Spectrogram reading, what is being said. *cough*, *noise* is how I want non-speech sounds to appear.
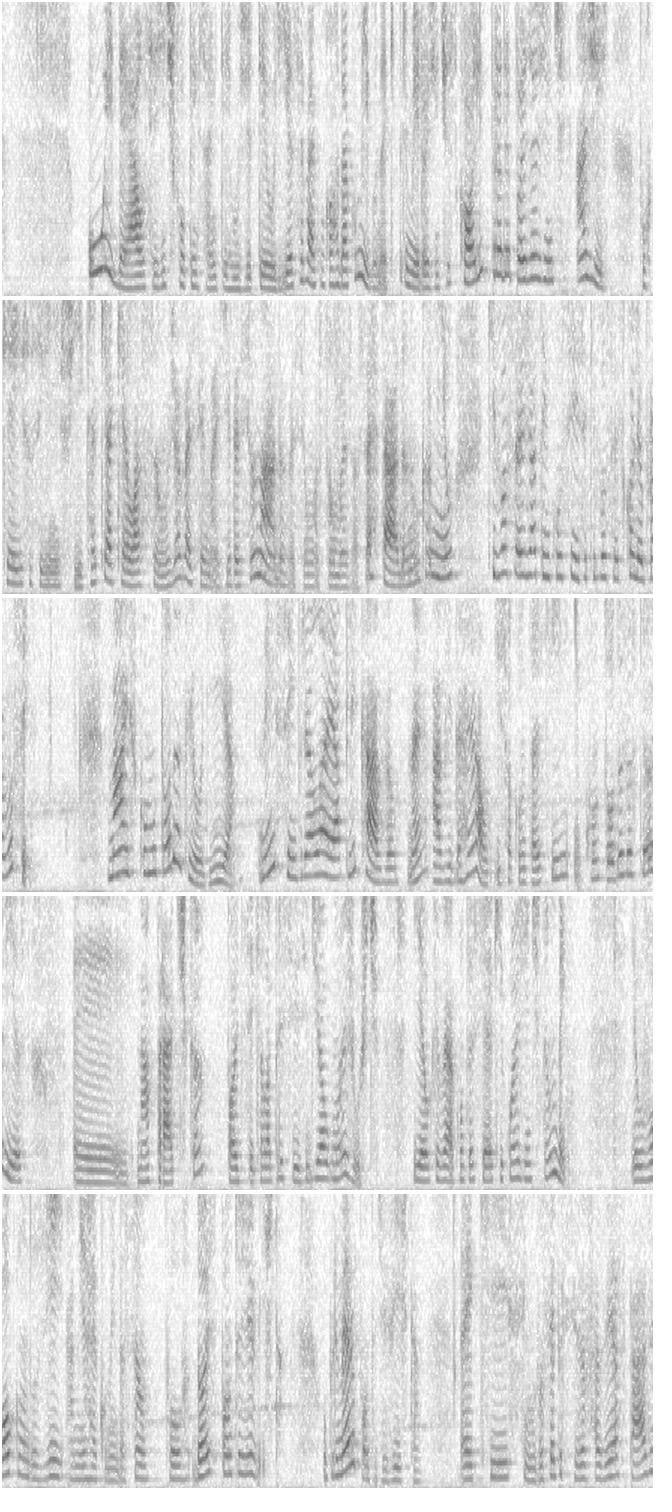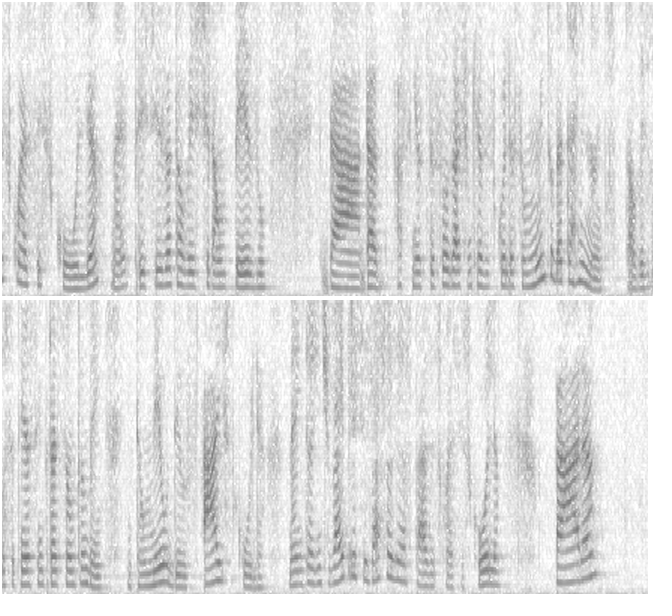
O ideal, se a gente for pensar em termos de teoria, você vai concordar comigo, né? Que primeiro a gente escolhe para depois a gente agir porque isso significa que aquela ação já vai ser mais direcionada, vai ser uma ação mais acertada num caminho que você já tem consciência que você escolheu para você. Mas como toda teoria, nem sempre ela é aplicável, né, à vida real. Isso acontece com todas as teorias. É, na prática, pode ser que ela precise de algum ajuste. E é o que vai acontecer aqui com a gente também. Eu vou conduzir a minha recomendação por dois pontos de vista. O primeiro ponto de vista é que sim, você precisa fazer as pazes com essa escolha, né? Precisa talvez tirar um peso da, da, assim, as pessoas acham que as escolhas são muito determinantes. Talvez você tenha essa impressão também. Então, meu Deus, a escolha, né? Então a gente vai precisar fazer as pazes com essa escolha para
